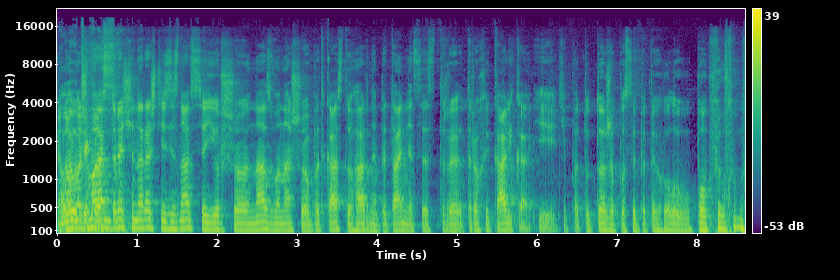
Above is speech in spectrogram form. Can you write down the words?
Але Ми ж маємо, до речі, нарешті зізнатися, Юр, що назва нашого подкасту гарне питання це трохи калька, і типу, тут теж посипати голову попелом.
